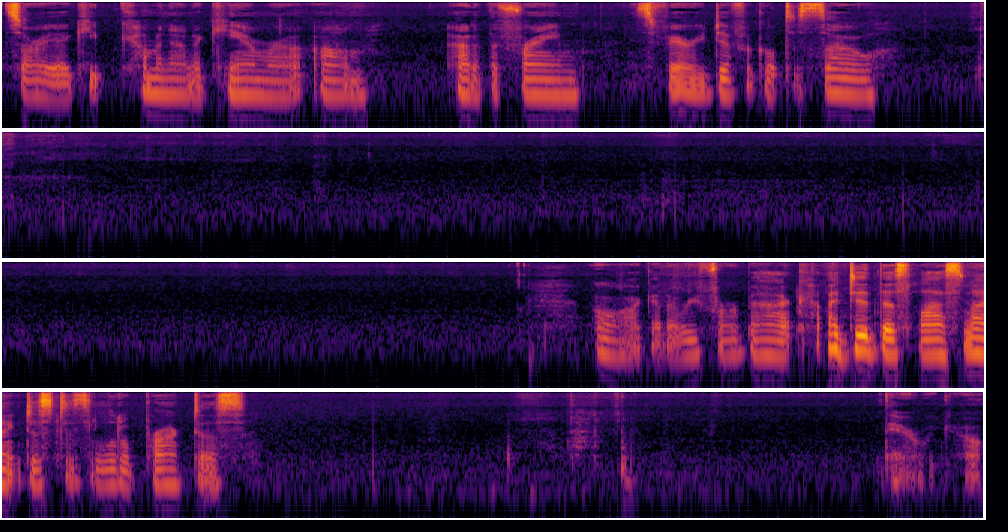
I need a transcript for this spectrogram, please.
Sorry, I keep coming out of camera, um, out of the frame. It's very difficult to sew. Oh, I gotta refer back. I did this last night just as a little practice. There we go.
